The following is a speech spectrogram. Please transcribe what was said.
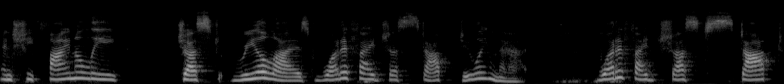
And she finally just realized what if I just stopped doing that? What if I just stopped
